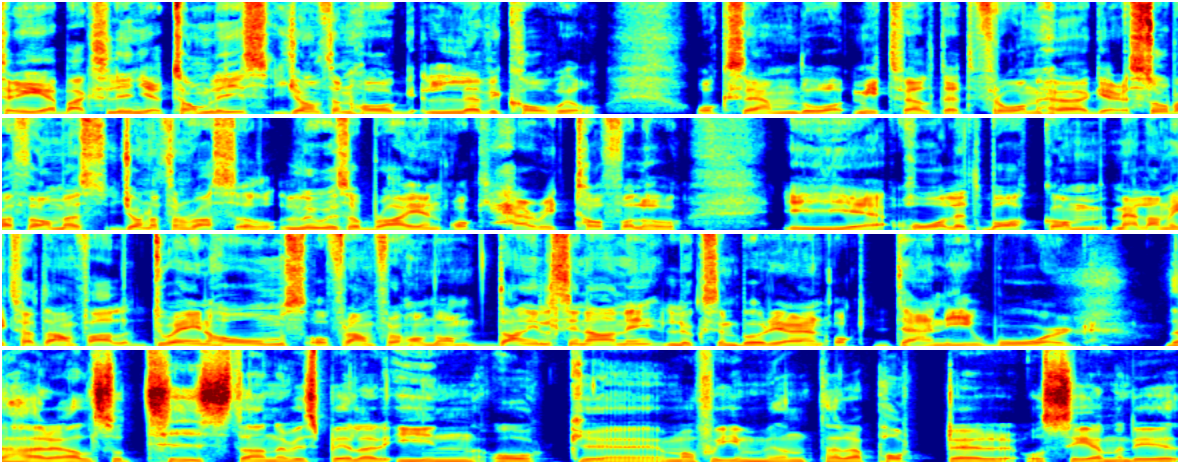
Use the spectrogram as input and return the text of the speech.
Trebackslinje, Tom Lees, Jonathan Hogg, Levi Colwell. Och sen då mittfältet från höger, Sorba Thomas, Jonathan Russell, Lewis O'Brien och Harry Toffolo. I eh, hålet bakom, mellan mittfält och anfall, Dwayne Holmes och framför honom Daniel Sinani, luxemburgaren och Danny Ward. Det här är alltså tisdag när vi spelar in och eh, man får invänta rapporter och se. Men det är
